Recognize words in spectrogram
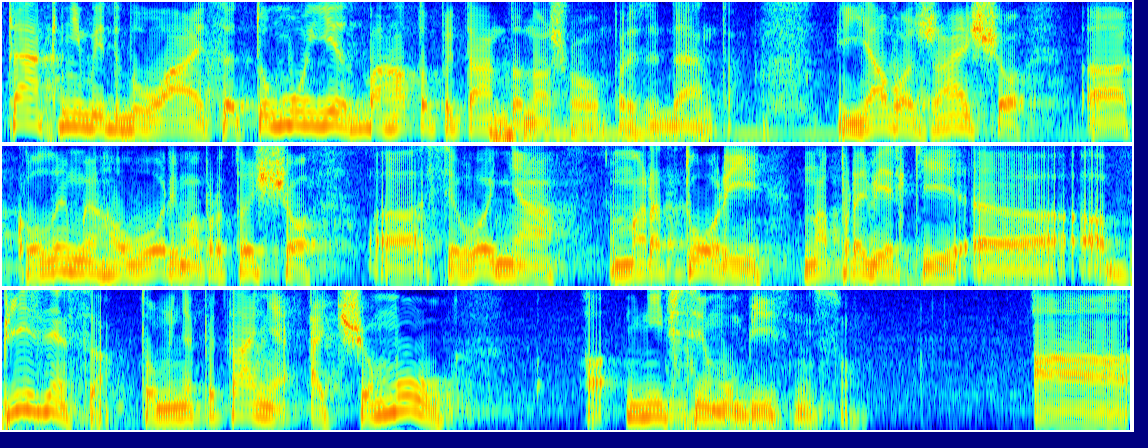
так не відбувається. Тому є багато питань до нашого президента. Я вважаю, що е, коли ми говоримо про те, що сьогодні мораторій на перевірки бізнесу, то у мене питання: а чому не всьому бізнесу? А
